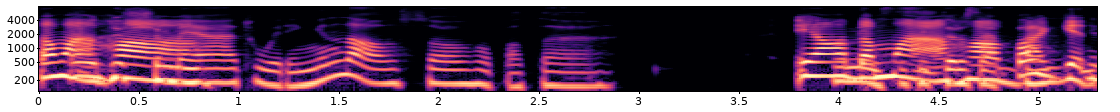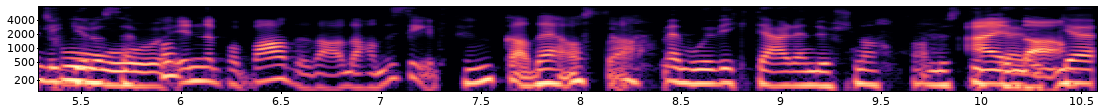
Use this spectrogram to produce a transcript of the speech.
Da må jeg jeg dusje ha, med toringen, da, og så håpe at det ja, da må jeg ha begge to inne på badet, da. Det hadde sikkert funka, det også. Men hvor viktig er den dusjen, da? Du stikker jo ikke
